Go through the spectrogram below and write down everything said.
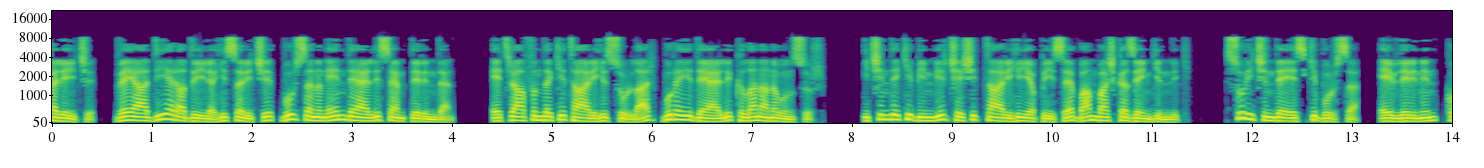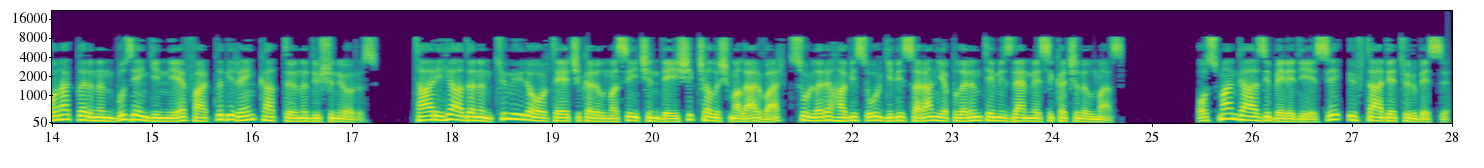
Kaleiçi veya diğer adıyla Hisariçi, Bursa'nın en değerli semtlerinden. Etrafındaki tarihi surlar, burayı değerli kılan ana unsur. İçindeki binbir çeşit tarihi yapı ise bambaşka zenginlik. Sur içinde eski Bursa, evlerinin, konaklarının bu zenginliğe farklı bir renk kattığını düşünüyoruz. Tarihi adanın tümüyle ortaya çıkarılması için değişik çalışmalar var, surları habis ur gibi saran yapıların temizlenmesi kaçınılmaz. Osman Gazi Belediyesi, Üftade Türbesi.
